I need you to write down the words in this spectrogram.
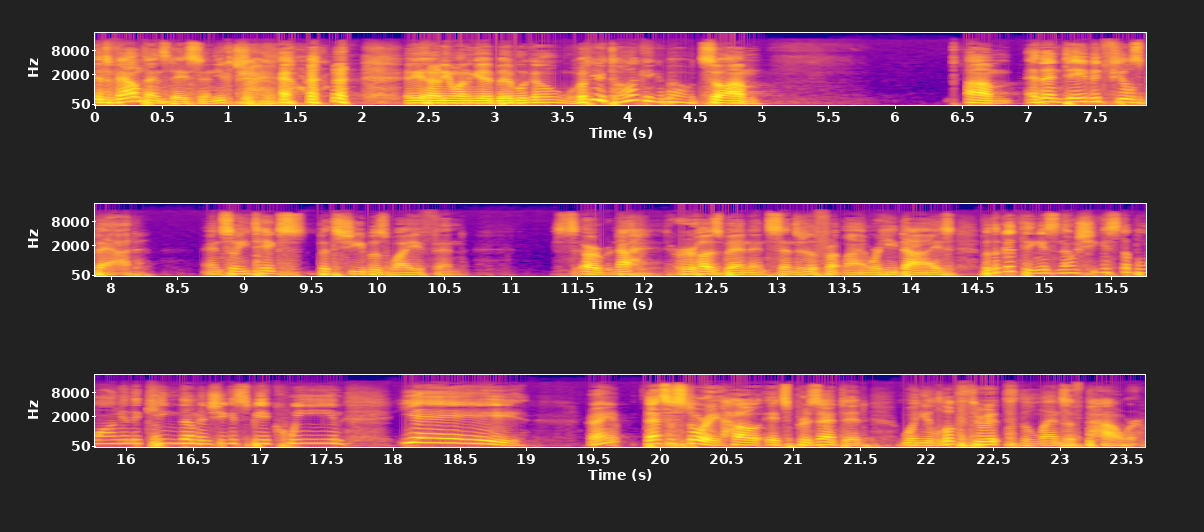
it's Valentine's Day soon. You can try that. hey, honey, want to get biblical? What are you talking about? So, um, um, and then David feels bad, and so he takes Bathsheba's wife and or not her husband and sends her to the front line where he dies. But the good thing is now she gets to belong in the kingdom and she gets to be a queen. Yay! Right? That's a story how it's presented when you look through it through the lens of power.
